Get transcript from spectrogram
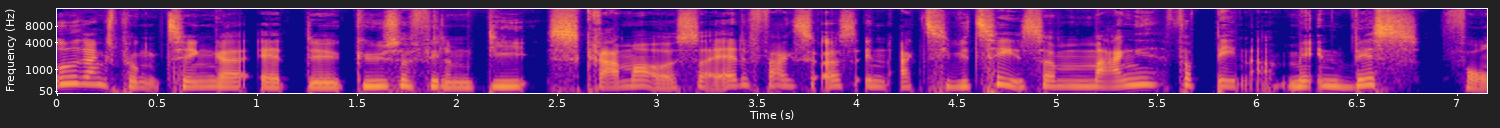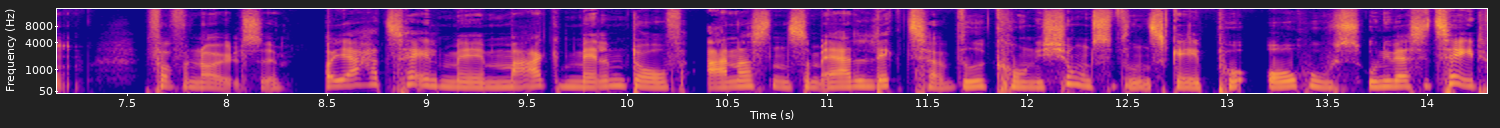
udgangspunkt tænker, at øh, gyserfilm de skræmmer os, så er det faktisk også en aktivitet, som mange forbinder med en vis form for fornøjelse. Og jeg har talt med Mark Malmdorf Andersen, som er lektor ved kognitionsvidenskab på Aarhus Universitet.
